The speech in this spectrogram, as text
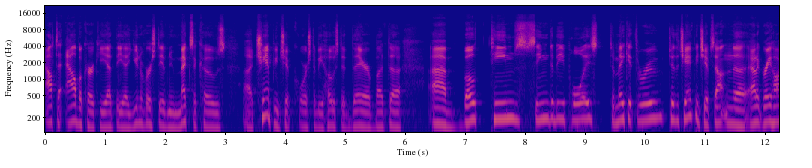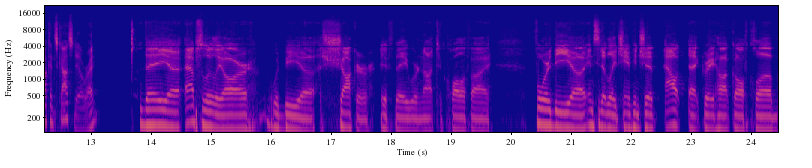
out to Albuquerque at the uh, University of New Mexico's uh, championship course to be hosted there. But uh, uh, both teams seem to be poised to make it through to the championships out in uh, out at Grayhawk and Scottsdale, right? They uh, absolutely are. Would be uh, a shocker if they were not to qualify for the uh, NCAA championship out at Grayhawk Golf Club.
